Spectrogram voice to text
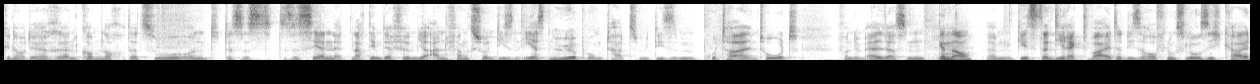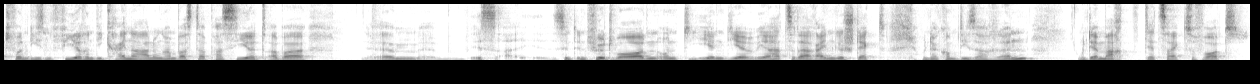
Genau, der Ren kommt noch dazu und das ist, das ist sehr nett. Nachdem der Film ja anfangs schon diesen ersten Höhepunkt hat mit diesem brutalen Tod von dem Elderson, genau. ähm, geht es dann direkt weiter, diese Hoffnungslosigkeit von diesen Vieren, die keine Ahnung haben, was da passiert, aber ähm, ist, sind entführt worden und irgendwie hat sie da reingesteckt. Und dann kommt dieser Renn und der macht, der zeigt sofort,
